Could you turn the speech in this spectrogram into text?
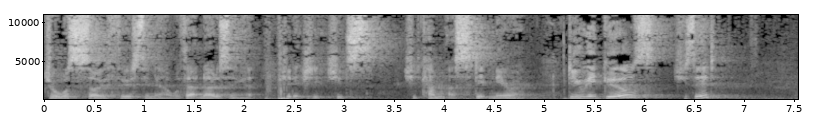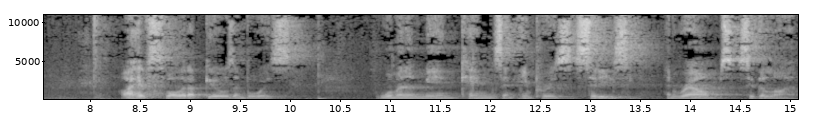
Jill was so thirsty now, without noticing it, she'd actually she'd, she'd come a step nearer. Do you eat girls? she said. I have swallowed up girls and boys, women and men, kings and emperors, cities and realms, said the lion.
